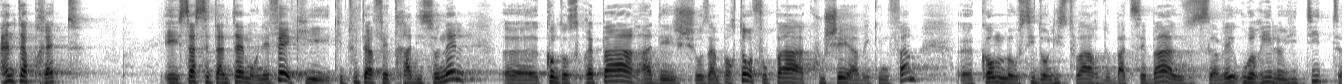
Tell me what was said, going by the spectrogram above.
interprète. Et ça, c'est un thème, en effet, qui est, tout à fait traditionnel. Euh, quand on se prépare à des choses importantes, il ne faut pas coucher avec une femme, euh, comme aussi dans l'histoire de Bathseba. Vous savez, Uri le Hittite,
